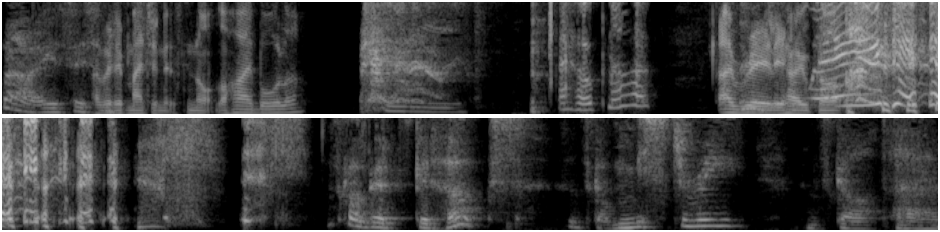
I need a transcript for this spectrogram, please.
Well, it's, it's, I would imagine it's not the highballer. Hmm. I hope not. I really hope not. it's got good good hooks. It's got mystery. It's got uh,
